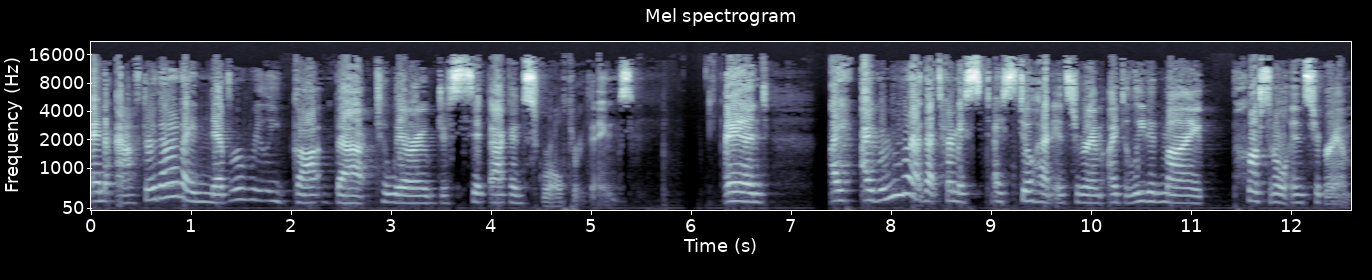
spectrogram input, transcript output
And after that, I never really got back to where I would just sit back and scroll through things. And I I remember at that time I, st- I still had Instagram. I deleted my personal Instagram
